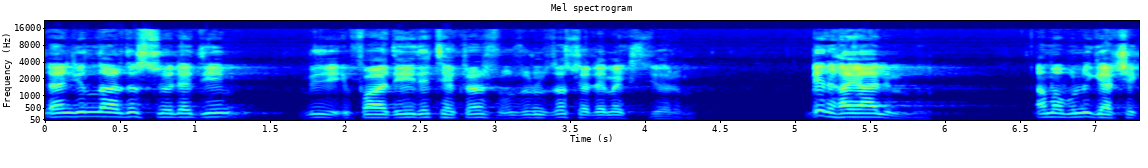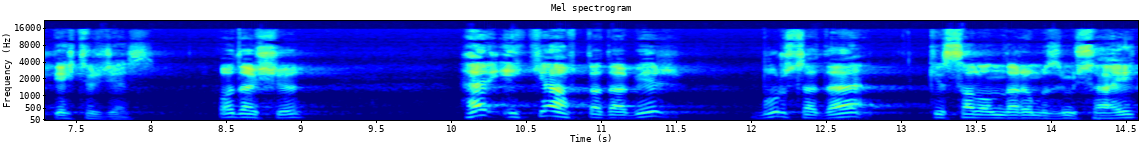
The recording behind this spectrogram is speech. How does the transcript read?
ben yıllardır söylediğim bir ifadeyi de tekrar huzurunuza söylemek istiyorum. Bir hayalim bu. Ama bunu gerçekleştireceğiz. O da şu. Her iki haftada bir Bursa'da ki salonlarımız müsait,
